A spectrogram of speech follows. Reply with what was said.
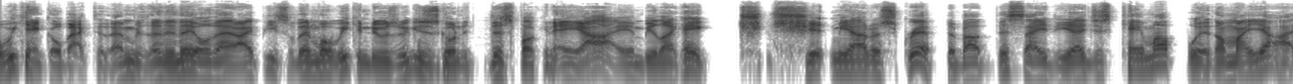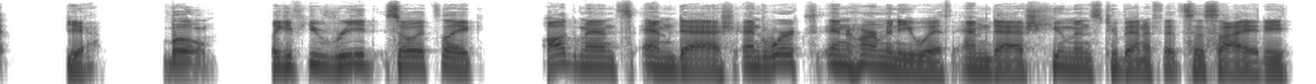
But we can't go back to them because then they owe that IP. So then what we can do is we can just go to this fucking AI and be like, hey, sh- shit me out a script about this idea I just came up with on my yacht. Yeah. Boom. like if you read so it's like augments em dash and works in harmony with em dash humans to benefit society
